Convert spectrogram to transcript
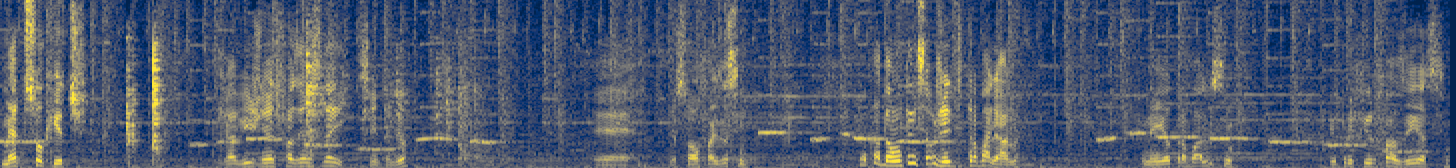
mete o soquete. Já vi gente fazendo isso daí, você entendeu? É, o pessoal faz assim. Então cada um tem seu jeito de trabalhar, né? Que nem eu trabalho assim. Eu prefiro fazer assim.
